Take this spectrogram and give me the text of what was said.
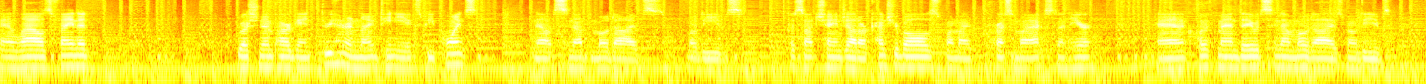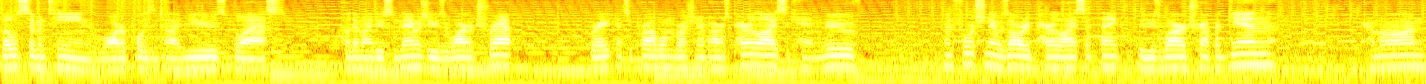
And Laos fainted. Russian Empire gained 319 EXP points. Now it's sent out the Modives. Modives. Let's not change out our country balls when I press by accident here. And Cliffman David send out Modives, Modives. Level 17, water poison type, use blast. Oh, that might do some damage. Use a wire trap. Great, that's a problem. Russian Empire is paralyzed, it can't move. Unfortunate, it was already paralyzed, I think. They use Wire Trap again. Come on,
